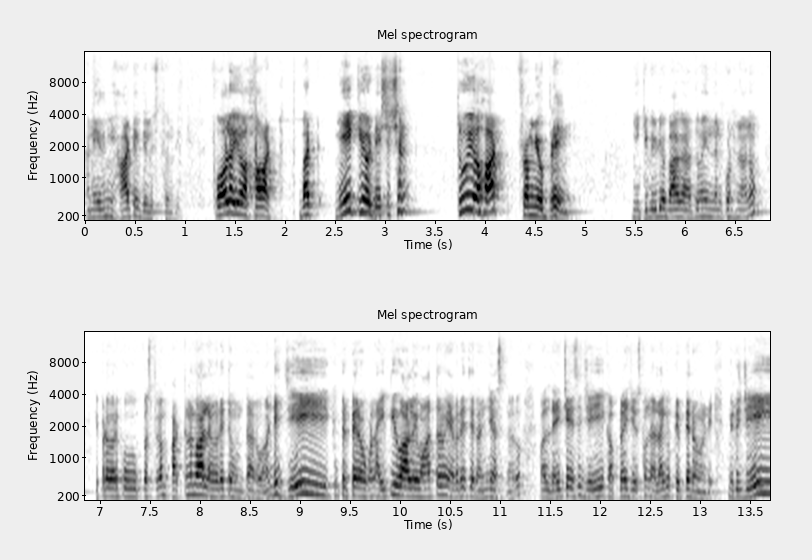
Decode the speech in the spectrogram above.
అనేది మీ హార్ట్కి తెలుస్తుంది. Follow your heart but make your decision through your heart from your brain మీకు వీడియో బాగా అర్థమైంది అనుకుంటున్నాను. ఇప్పటివరకు పుస్తకం పట్టణ వాళ్ళు ఎవరైతే ఉంటారో అంటే జేఈకి ప్రిపేర్ అవ్వకుండా ఐపీ వాళ్ళు మాత్రం ఎవరైతే రన్ చేస్తారో వాళ్ళు దయచేసి జేఈకి అప్లై చేసుకుని అలాగే ప్రిపేర్ అవ్వండి. మీరు జేఈ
